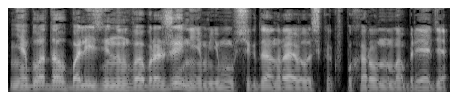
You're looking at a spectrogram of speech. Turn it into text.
не обладал болезненным воображением, ему всегда нравилось, как в похоронном обряде,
